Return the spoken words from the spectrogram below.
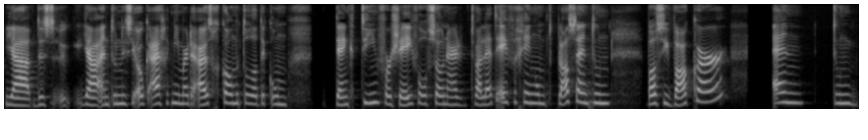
Ja, dus eh, ja, en toen is hij ook eigenlijk niet meer eruit gekomen totdat ik om, denk tien voor zeven of zo naar het toilet even ging om te plassen. En toen was hij wakker en toen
